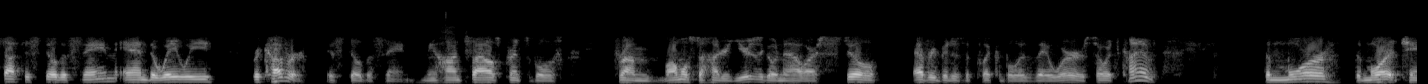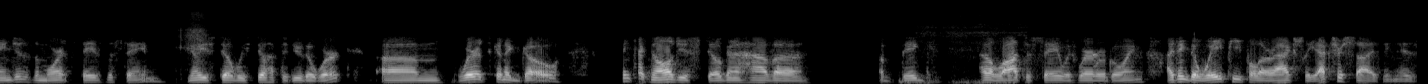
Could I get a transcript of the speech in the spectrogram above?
stuff is still the same, and the way we recover is still the same. I mean, Hans Selye's principles from almost 100 years ago now are still every bit as applicable as they were. So it's kind of the more the more it changes, the more it stays the same. You know, you still we still have to do the work. Um, where it's going to go, I think technology is still going to have a a big have a lot to say with where we're going. I think the way people are actually exercising is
